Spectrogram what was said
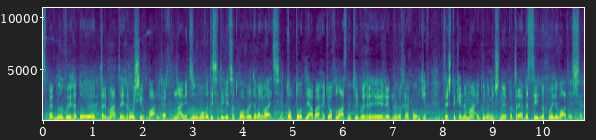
з певною вигодою тримати гроші в банках навіть за умови 10% девальвації. Тобто для багатьох власників гри- гривневих рахунків все ж таки немає економічної потреби сильно хвилюватися.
